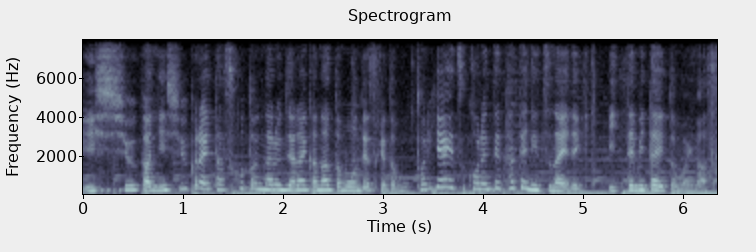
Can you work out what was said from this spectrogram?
1週か2週くらい足すことになるんじゃないかなと思うんですけどもとりあえずこれで縦につないでいってみたいと思います、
